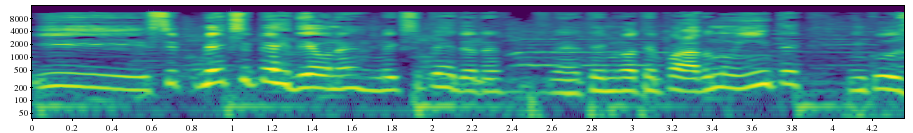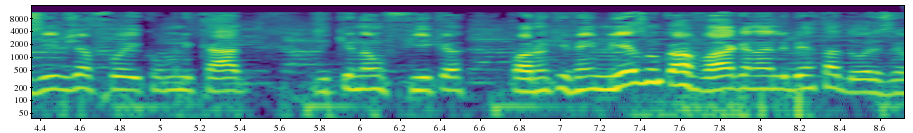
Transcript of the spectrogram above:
e se, meio que se perdeu, né? Meio que se perdeu, né? É, terminou a temporada no Inter, inclusive já foi comunicado de que não fica para o ano que vem, mesmo com a vaga na Libertadores, né?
